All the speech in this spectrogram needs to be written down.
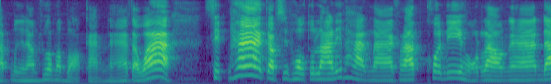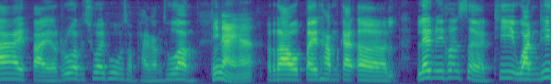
รับมือน้ำท่วมมาบอกกันนะฮะแต่ว่า 15 กับ 16 ตุลาที่ผ่านมาครับ คนดีของเรานะฮะ ได้ไปร่วมช่วยผู้ประสบภัยน้ำท่วม ที่ไหนฮะ เราไปทำการเออเล่นมินิคอนเสิร์ตที่วันที่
